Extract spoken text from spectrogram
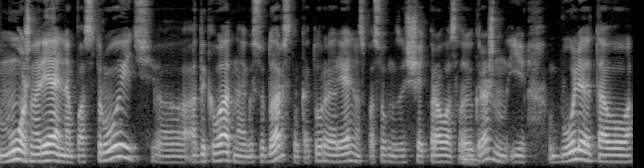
можно реально построить э, адекватное государство, которое реально способно защищать права своих граждан и более того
